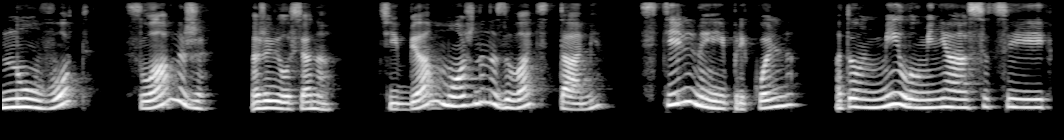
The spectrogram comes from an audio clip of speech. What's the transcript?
Ну вот, славно же, оживилась она. Тебя можно называть Тами. Стильно и прикольно. А то Мила у меня ассоци...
